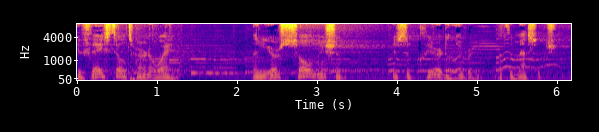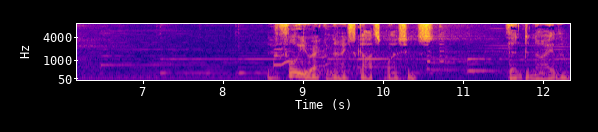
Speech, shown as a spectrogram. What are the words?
If they still turn away, then your sole mission is the clear delivery of the message. They fully recognize God's blessings, then deny them.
